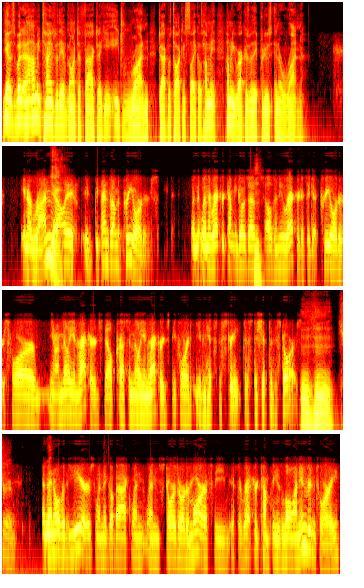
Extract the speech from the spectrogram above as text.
Yes, but how many times would they have gone to factory? Like each run, Jack was talking cycles. How many how many records would they produce in a run? In a run, Yeah. well, it, it depends on the pre-orders. When the, when the record company goes out and sells a new record, if they get pre-orders for you know a million records, they'll press a million records before it even hits the street, just to ship to the stores. Mm-hmm. Sure. And then over the years, when they go back, when when stores order more, if the if the record company is low on inventory,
